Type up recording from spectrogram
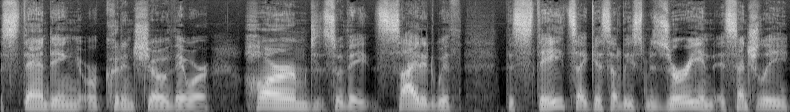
standing or couldn't show they were harmed, so they sided with the states, I guess at least Missouri, and essentially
